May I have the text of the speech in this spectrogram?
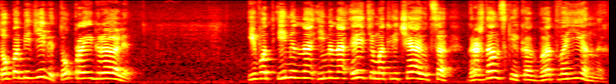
то победили, то проиграли. И вот именно, именно этим отличаются гражданские как бы от военных.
